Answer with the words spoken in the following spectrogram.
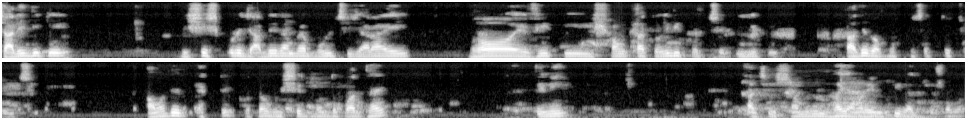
চারিদিকে বিশেষ করে যাদের আমরা বলছি যারা এই ভয় ভীতি শঙ্কা তৈরি করছে বিজেপি তাদের অপপ্রচার তো চলছে আমাদের একটাই কথা অভিষেক বন্দ্যোপাধ্যায়, তিনি আজকে শামরুল ভাই আমার এমপি রাজ্যসভা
